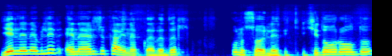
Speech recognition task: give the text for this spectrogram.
Yenilenebilir enerji kaynaklarıdır. Bunu söyledik. 2 doğru oldu.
